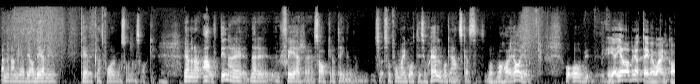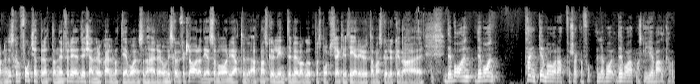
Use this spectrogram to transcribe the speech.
Jag menar medieavdelning, tv-plattform och sådana saker. Men jag menar alltid när det, när det sker saker och ting så, så får man gå till sig själv och granskas. Vad, vad har jag gjort? Och, och... Jag, jag avbröt dig med wildcarden. Du ska fortsätta berätta om det, för det, det, känner du själv att det var en sån här... Och vi ska förklara det så var det ju att, att man skulle inte behöva gå upp på sportsliga kriterier utan man skulle kunna... Det var en... Det var en tanken var att försöka få, eller var, det var att man skulle ge wildcard,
